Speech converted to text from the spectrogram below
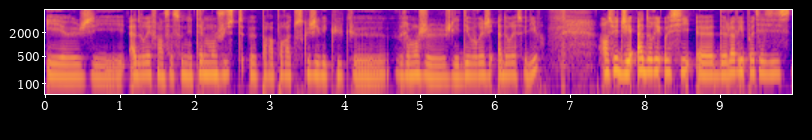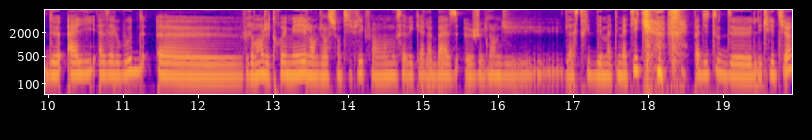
Et j'ai adoré, enfin ça sonnait tellement juste par rapport à tout ce que j'ai vécu que vraiment je l'ai dévoré, j'ai adoré ce livre. Ensuite, j'ai adoré aussi euh, The Love Hypothesis de Ali Hazelwood. Euh, vraiment, j'ai trop aimé l'ambiance scientifique. Enfin, vous savez qu'à la base, euh, je viens du, de la street des mathématiques, pas du tout de l'écriture.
